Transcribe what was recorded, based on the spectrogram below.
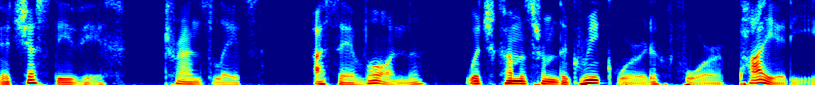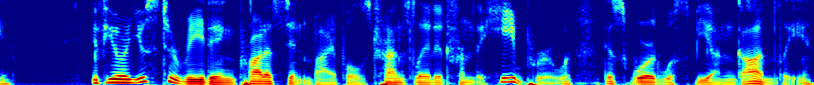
nechestivich translates asevon, which comes from the Greek word for piety. If you are used to reading Protestant Bibles translated from the Hebrew, this word will be ungodly,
